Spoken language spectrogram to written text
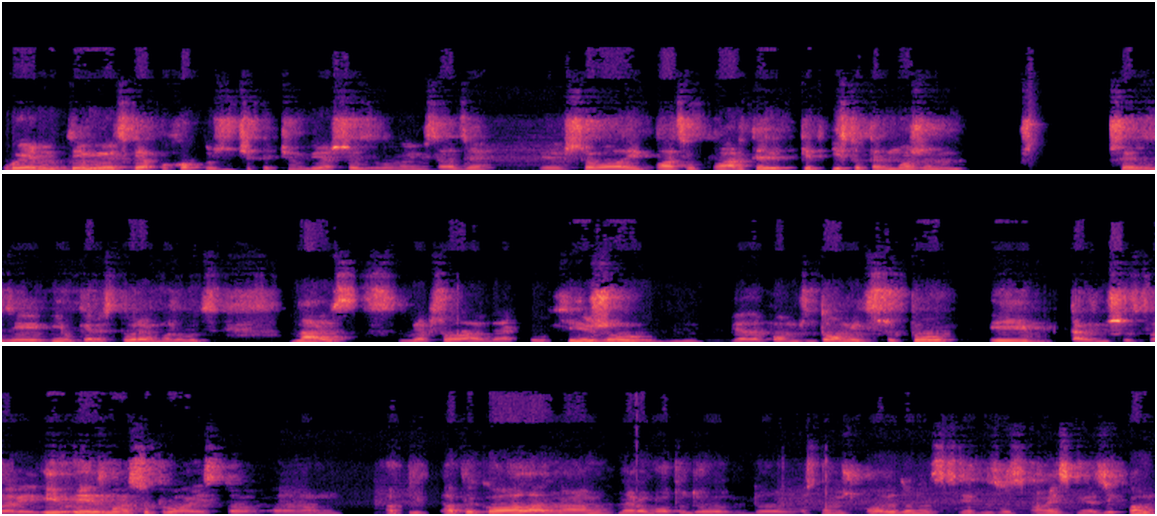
u jednom týmu i već ja pochopil, že čekaj, čemu bi ja šezil u Novim Sadě, шувала и плацал квартал, keď isto tak môžem šezdi i u Keresture, može biti najst, ja šovala neku hižu, ja da pomoć domić, što tu, i tako znači stvari, i, i moja supruga isto um, aplikovala na, na robotu do, do osnovne škole do nas, jer s slovenskim jezikom,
